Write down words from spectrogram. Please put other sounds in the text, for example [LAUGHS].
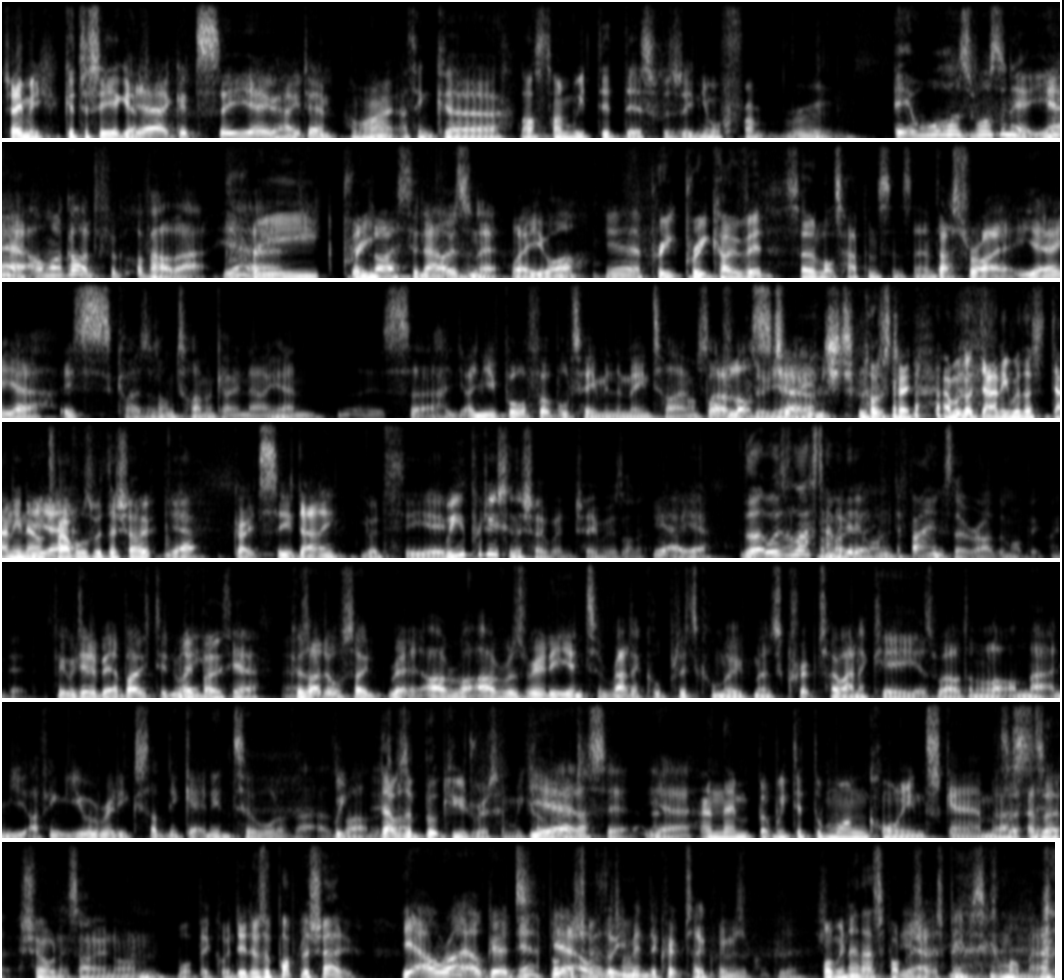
Jamie, good to see you again. Yeah, good to see you. How you doing? I'm all right. I think uh, last time we did this was in your front room. It was, wasn't it? Yeah. Yeah. Oh my god, forgot about that. Yeah. Pre, Pretty pre, nicer now, isn't it? Where you are. yeah, pre, pre COVID. So lots happened since then. That's right. Yeah, yeah. It's God, it's a long time ago now. Yeah, and it's uh, and you've bought a football team in the meantime, so Apart from lots doing- yeah, changed. [LAUGHS] lots changed. And we've got Danny with us. Danny now Yeah. travels with the show. Yeah, Great to see you, Danny. good to see you. Were you producing the show when Jamie was on it? Yeah, yeah. That was the last time we did it on Defiance, though, rather than what Bitcoin did. I think we did a bit of both, didn't We we? did both, yeah. Because I'd also re- I, I was really into radical political movements, crypto anarchy as well. Done a lot on that, and you, I think you were really suddenly getting into all of that as We, well. that was a book you'd written. We covered. yeah, that's it. Yeah, and then but we did the OneCoin scam as, a, as a show on its own on mm-hmm. what Bitcoin did. It was a popular show. yeah. All right. Oh, good. Yeah, yeah. Oh, show I thought you time. meant the crypto queen was a popular. Well, we know that's a popular Yeah. show. It's BBC. Come on, man.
